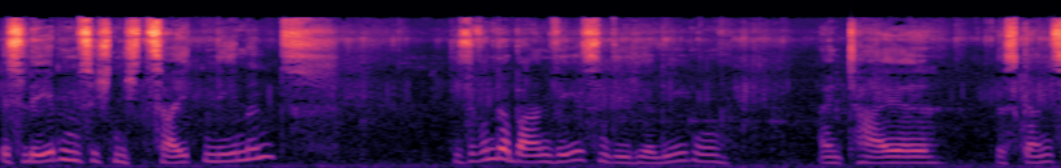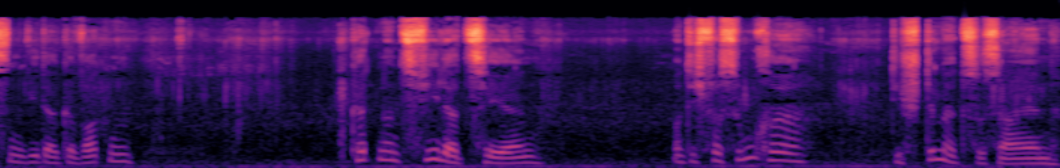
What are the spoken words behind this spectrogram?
es leben sich nicht Zeit nehmend. Diese wunderbaren Wesen, die hier liegen, ein Teil des Ganzen wieder geworden, könnten uns viel erzählen, und ich versuche, die Stimme zu sein,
